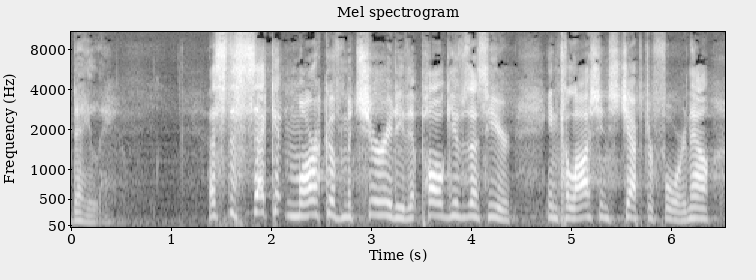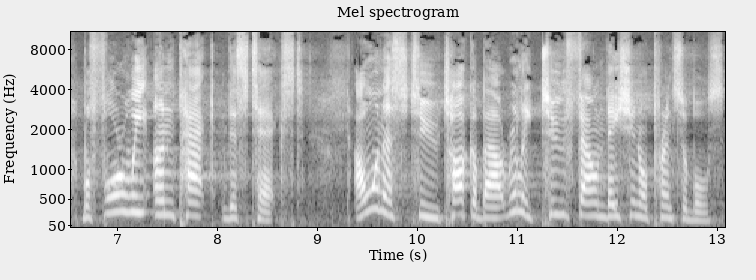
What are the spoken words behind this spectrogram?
daily. That's the second mark of maturity that Paul gives us here in Colossians chapter 4. Now, before we unpack this text, I want us to talk about really two foundational principles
